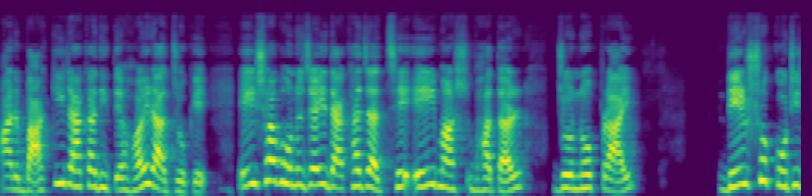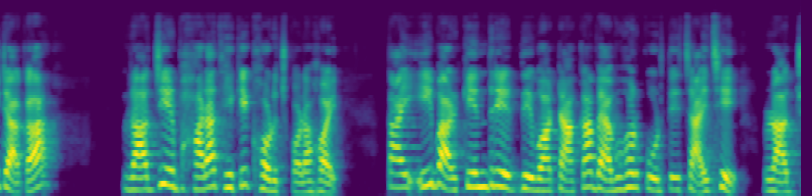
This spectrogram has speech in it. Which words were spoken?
আর বাকি টাকা দিতে হয় রাজ্যকে। এইসব অনুযায়ী দেখা যাচ্ছে এই মাস ভাতার জন্য প্রায় দেড়শো কোটি টাকা রাজ্যের ভাড়া থেকে খরচ করা হয়। তাই এবার কেন্দ্রের দেওয়া টাকা ব্যবহার করতে চাইছে রাজ্য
